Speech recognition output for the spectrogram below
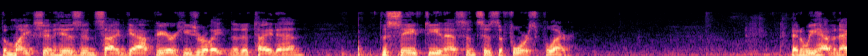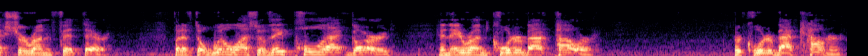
The Mike's in his inside gap here. He's relating to the tight end. The safety, in essence, is the force player. And we have an extra run fit there. But if the will line, so if they pull that guard and they run quarterback power or quarterback counter,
